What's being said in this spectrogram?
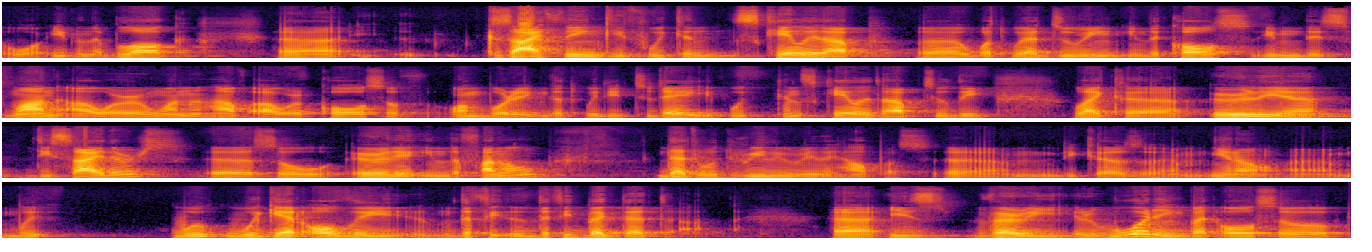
or even a blog, because I think if we can scale it up uh, what we are doing in the calls, in this one hour, one and a half hour calls of onboarding that we did today, if we can scale it up to the like uh, earlier deciders, uh, so earlier in the funnel, that would really, really help us um, because um, you know um, we, we, we get all the the, the feedback that uh, is very rewarding, but also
